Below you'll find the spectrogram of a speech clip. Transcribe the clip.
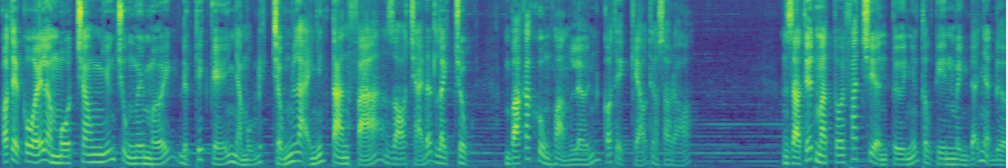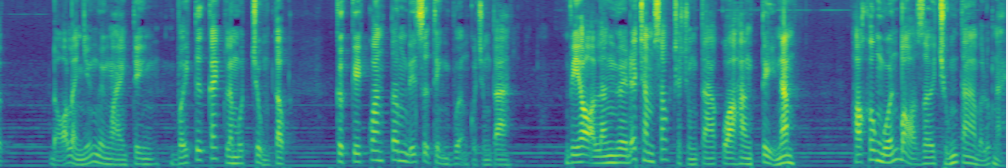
Có thể cô ấy là một trong những chủng người mới được thiết kế nhằm mục đích chống lại những tàn phá do trái đất lệch trục và các khủng hoảng lớn có thể kéo theo sau đó. Giả thuyết mà tôi phát triển từ những thông tin mình đã nhận được, đó là những người ngoài hành tinh với tư cách là một chủng tộc cực kỳ quan tâm đến sự thịnh vượng của chúng ta. Vì họ là người đã chăm sóc cho chúng ta qua hàng tỷ năm. Họ không muốn bỏ rơi chúng ta vào lúc này.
